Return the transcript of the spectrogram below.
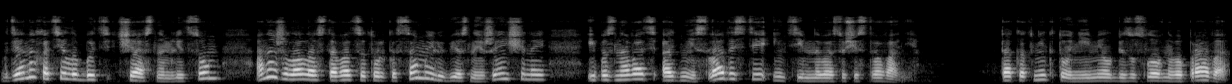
где она хотела быть частным лицом, она желала оставаться только самой любезной женщиной и познавать одни сладости интимного существования. Так как никто не имел безусловного права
